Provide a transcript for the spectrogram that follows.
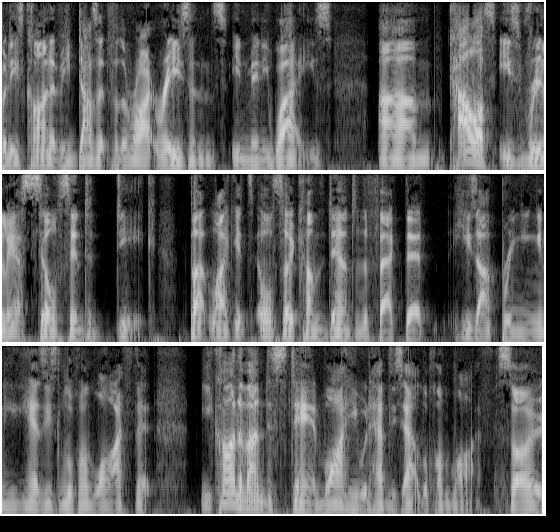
but he's kind of he does it for the right reasons in many ways. Um, Carlos is really a self-centered dick, but like it also comes down to the fact that his upbringing and he has his look on life that you kind of understand why he would have this outlook on life. So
